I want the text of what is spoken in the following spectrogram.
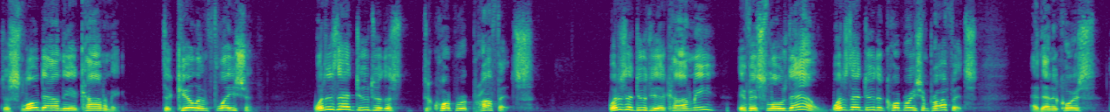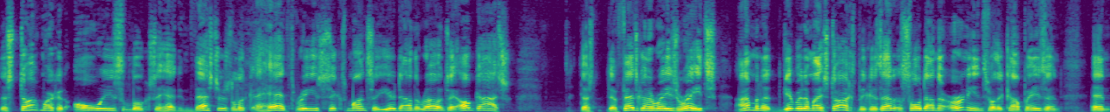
to slow down the economy, to kill inflation. What does that do to the to corporate profits? What does that do to the economy if it slows down? What does that do to corporation profits? And then, of course, the stock market always looks ahead. Investors look ahead three, six months, a year down the road and say, oh gosh, the, the Fed's going to raise rates. I'm going to get rid of my stocks because that'll slow down the earnings for the companies. And, and,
